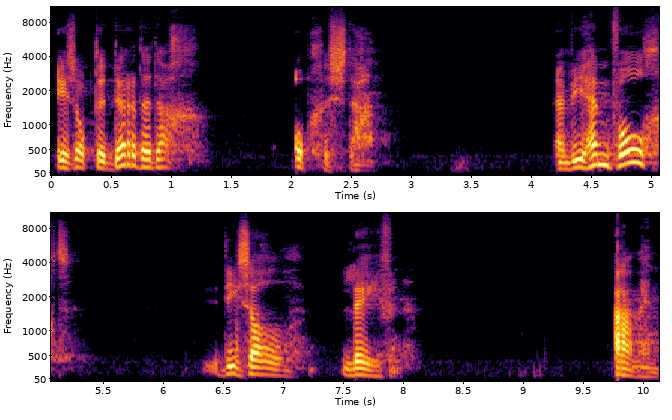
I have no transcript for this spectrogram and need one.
is op de derde dag opgestaan. En wie hem volgt, die zal leven. Amen.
